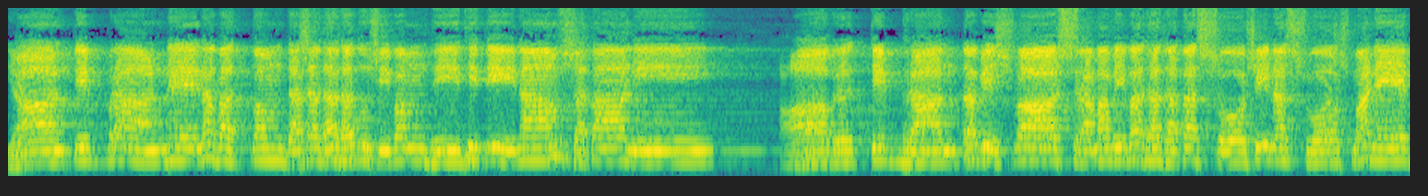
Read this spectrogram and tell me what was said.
यान्ति प्राण्येन वत्वम् दश दधतु शिवम् दीधितीनाम् शतानि। आवृत्तिभ्रान्तविश्वाश्रममिव दधतः शोषिनः शोष्मणेव।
